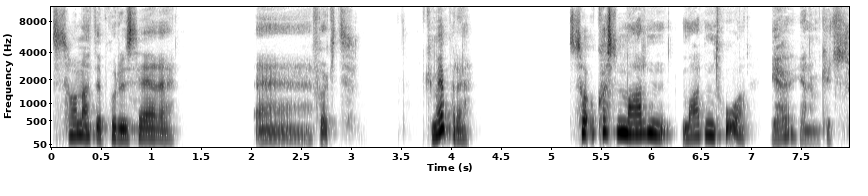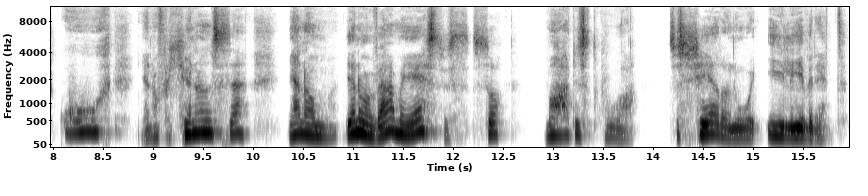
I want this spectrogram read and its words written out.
sånn at det produserer eh, frukt. Er du med på det? Så hvordan maten, maten tror? Ja, gjennom Guds ord, gjennom forkynnelse, gjennom, gjennom å være med Jesus, så mates troa. Så skjer det noe i livet ditt.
